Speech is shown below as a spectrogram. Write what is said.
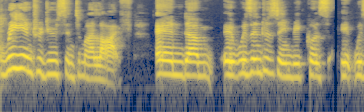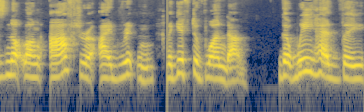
reintroduce into my life. And um, it was interesting because it was not long after i'd written the gift of wonder that we had the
